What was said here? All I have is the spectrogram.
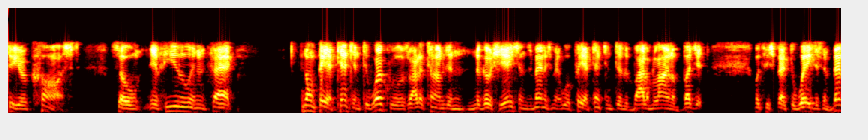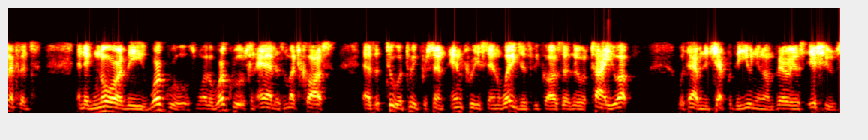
to your cost. So if you, in fact, don't pay attention to work rules, a lot of times in negotiations, management will pay attention to the bottom line of budget with respect to wages and benefits and ignore the work rules. Well, the work rules can add as much cost as a 2 or 3% increase in wages because they will tie you up with having to check with the union on various issues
